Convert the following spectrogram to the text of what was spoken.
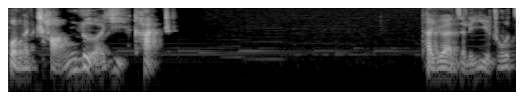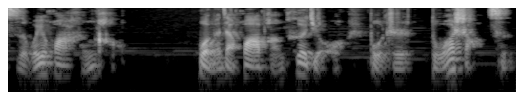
我们常乐意看着。他院子里一株紫薇花很好，我们在花旁喝酒不知多少次。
